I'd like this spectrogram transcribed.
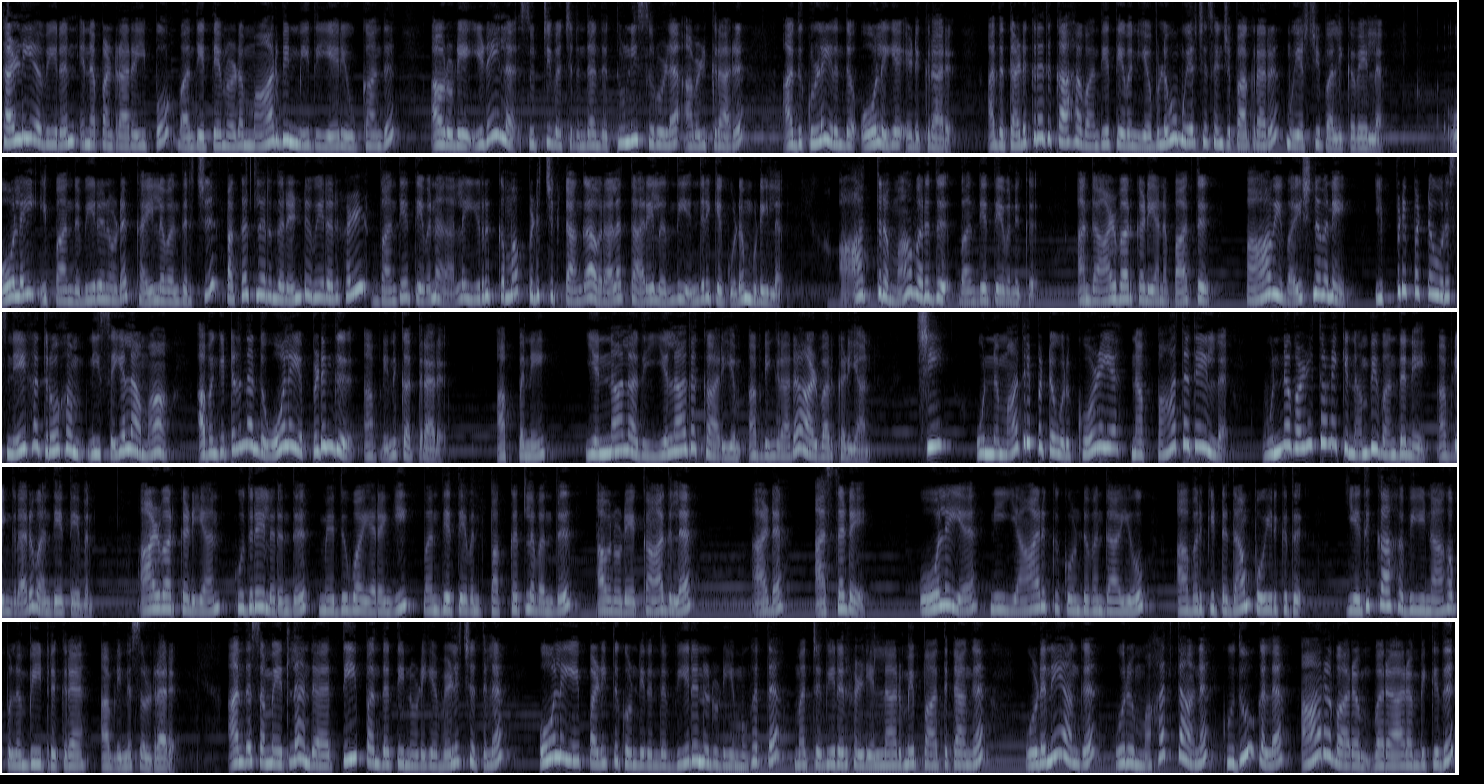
தள்ளிய வீரன் என்ன பண்றாரு இப்போ? வந்தியத்தேவனோட மார்பின் மீது ஏறி உட்கார்ந்து அவருடைய இடையில சுற்றி வச்சிருந்த அந்த துணி சுருளை அவிழ்க்கிறாரு. அதுக்குள்ள இருந்த ஓலைய எடுக்கிறாரு. அதை தடுக்கிறதுக்காக வந்தியத்தேவன் எவ்வளவு முயற்சி செஞ்சு பாக்குறாரு முயற்சி பலிக்கவே இல்ல. ஓலை இப்ப அந்த வீரனோட கையில வந்துருச்சு. பக்கத்துல இருந்த ரெண்டு வீரர்கள் வந்தியத்தேவனை நல்லா இறுக்கமா பிடிச்சுக்கிட்டாங்க. அவரால் தரையில இருந்து எந்திரிக்க கூட முடியல. ஆத்திரமா வருது வந்தியத்தேவனுக்கு. அந்த ஆழ்வார்க்கடியான பார்த்து பாவி வைஷ்ணவனே இப்படிப்பட்ட ஒரு சிநேக துரோகம் நீ செய்யலாமா? அவங்கிட்ட இருந்து அந்த ஓலைய பிடுங்கு அப்படின்னு கத்துறாரு. அப்பனே என்னால் அது இயலாத காரியம் அப்படிங்கிறாரு ஆழ்வார்க்கடியான். சீ உன்ன மாதிரிப்பட்ட ஒரு கோழைய நான் பார்த்ததே இல்ல. உன்னை வழித்துணைக்கு நம்பி வந்தனே அப்படிங்கிறாரு வந்தியத்தேவன். ஆழ்வார்க்கடியான் குதிரையிலிருந்து மெதுவா இறங்கி வந்தியத்தேவன் பக்கத்துல வந்து அவனுடைய காதுல அட அசடே ஓலைய நீ யாருக்கு கொண்டு வந்தாயோ அவர்கிட்ட தான் போயிருக்குது. எதுக்காக வீணாக புலம்பிட்டு இருக்கிற அப்படின்னு சொல்றாரு. அந்த சமயத்துல அந்த தீப்பந்தத்தினுடைய வெளிச்சத்துல ஓலையை படித்து கொண்டிருந்த வீரனருடைய முகத்தை மற்ற வீரர்கள் எல்லாருமே பார்த்துட்டாங்க. உடனே அங்க ஒரு மகத்தான குதூகல ஆரவாரம் வர ஆரம்பிக்குது.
